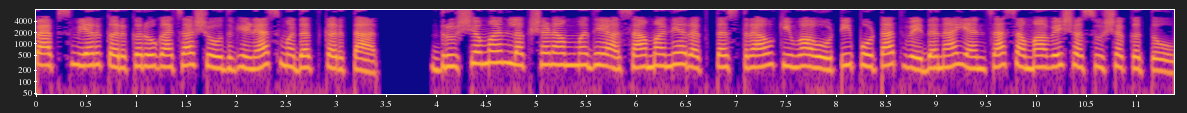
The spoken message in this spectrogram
पॅप्समियर कर्करोगाचा शोध घेण्यास मदत करतात. दृश्यमान लक्षणांमध्ये असामान्य रक्तस्त्राव किंवा ओटीपोटात वेदना यांचा समावेश असू शकतो.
